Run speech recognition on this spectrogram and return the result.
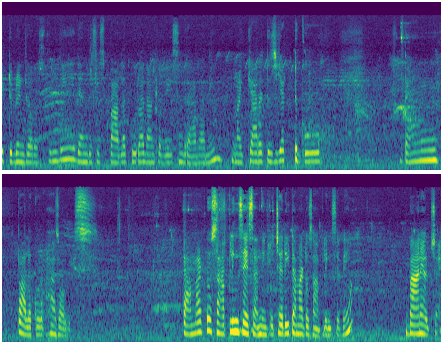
చిట్టి బ్రింజాల్ వస్తుంది. దెన్ దిస్ ఇస్ పాలకూర దాంట్లో వేసింది రావాలి my carrot is at go then palakura has always tomato saplings వేసాను దీంట్లో. చెర్రీ టమాటో సాప్లింగ్స్ ఇవి. బాగానే వచ్చాయి.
